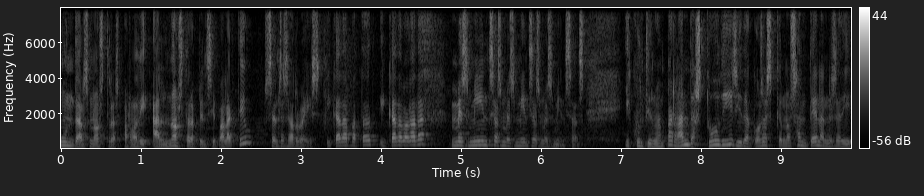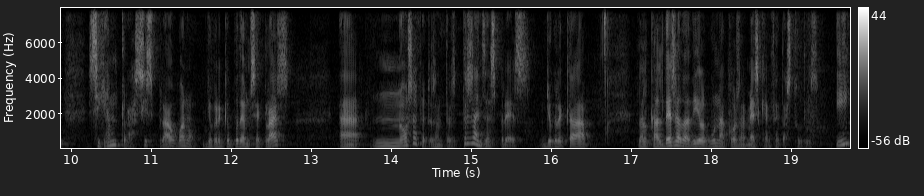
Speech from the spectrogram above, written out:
un dels nostres, per no dir el nostre principal actiu, sense serveis. I cada, i cada vegada més minces, més minces, més minces. I continuem parlant d'estudis i de coses que no s'entenen. És a dir, siguem clars, sisplau. Bueno, jo crec que podem ser clars. Uh, no s'ha fet res en tres, tres anys després. Jo crec que l'alcaldessa ha de dir alguna cosa més que hem fet estudis. I,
